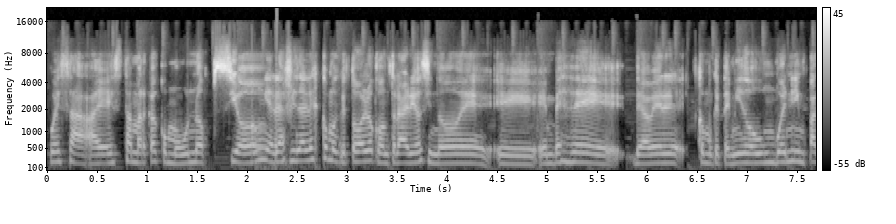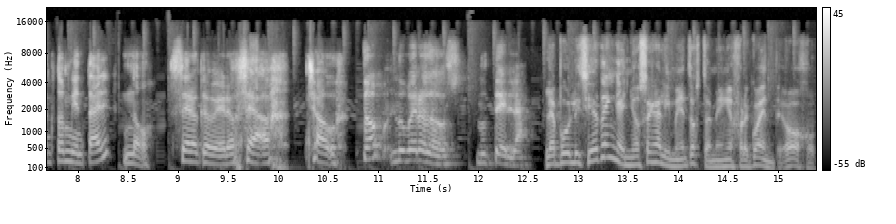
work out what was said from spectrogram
pues a, a esta marca como una opción y al final es como que todo lo contrario, sino de, eh, en vez de, de haber como que tenido un buen impacto ambiental, no, cero que ver, o sea, chao. Top número 2, Nutella. La publicidad engañosa en alimentos también es frecuente. Ojo,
